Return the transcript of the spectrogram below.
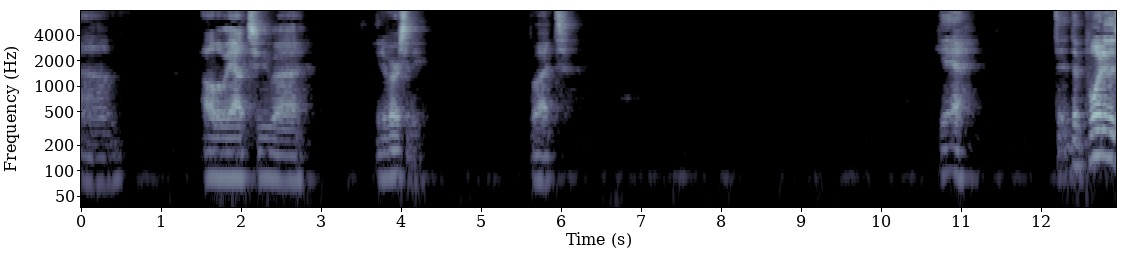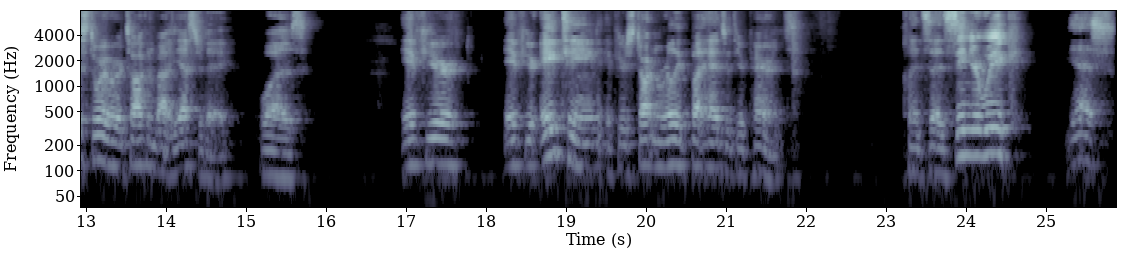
um, all the way out to uh, university. But yeah, the point of the story we were talking about yesterday was if you're if you're 18, if you're starting to really butt heads with your parents, Clint says, senior week. Yes.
